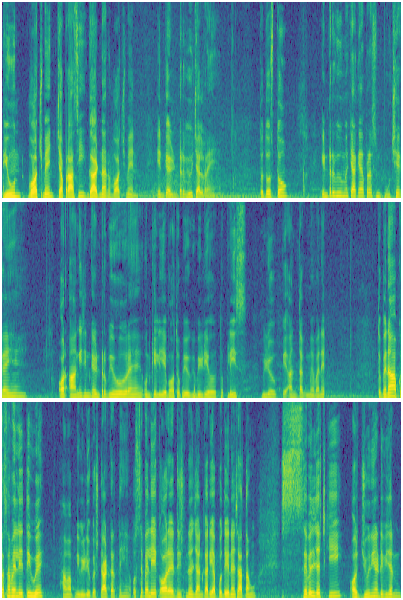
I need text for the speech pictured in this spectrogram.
प्यून वॉचमैन चपरासी गार्डनर वॉचमैन इनके इंटरव्यू चल रहे हैं। तो दोस्तों इंटरव्यू में क्या क्या प्रश्न पूछे गए हैं? और आगे जिनके इंटरव्यू हो रहे हैं, उनके लिए बहुत उपयोगी वीडियो हो। तो प्लीज़ वीडियो के अंत तक में बने। तो बिना आपका समय लेते हुए, हम अपनी वीडियो को स्टार्ट करते हैं। उससे पहले एक और एडिशनल जानकारी आपको देना चाहता हूँ। सिविल जज की और जूनियर डिवीज़न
